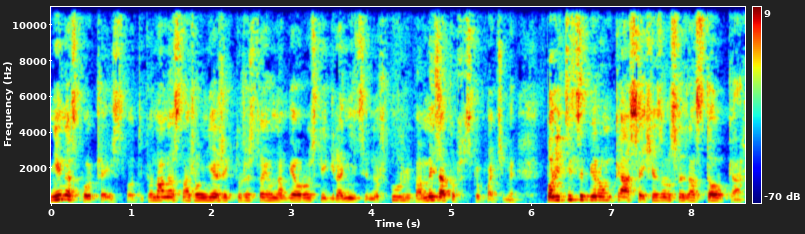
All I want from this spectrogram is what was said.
nie na społeczeństwo, tylko na nas, na żołnierzy, którzy stoją na białoruskiej granicy. No kurwa, my za to wszystko płacimy. Politycy biorą kasę, siedzą sobie na stołkach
